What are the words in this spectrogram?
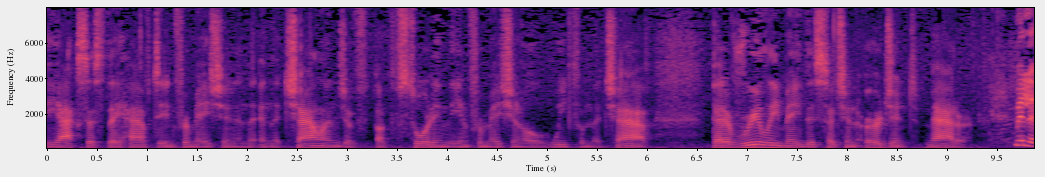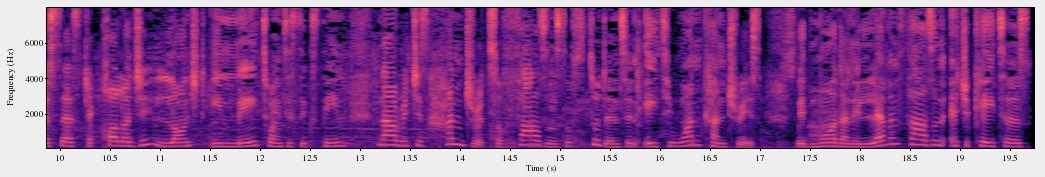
the access they have to information and the, and the challenge of, of sorting the informational wheat from the chaff that have really made this such an urgent matter. Miller says Checkology, launched in May 2016, now reaches hundreds of thousands of students in 81 countries, with more than 11,000 educators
